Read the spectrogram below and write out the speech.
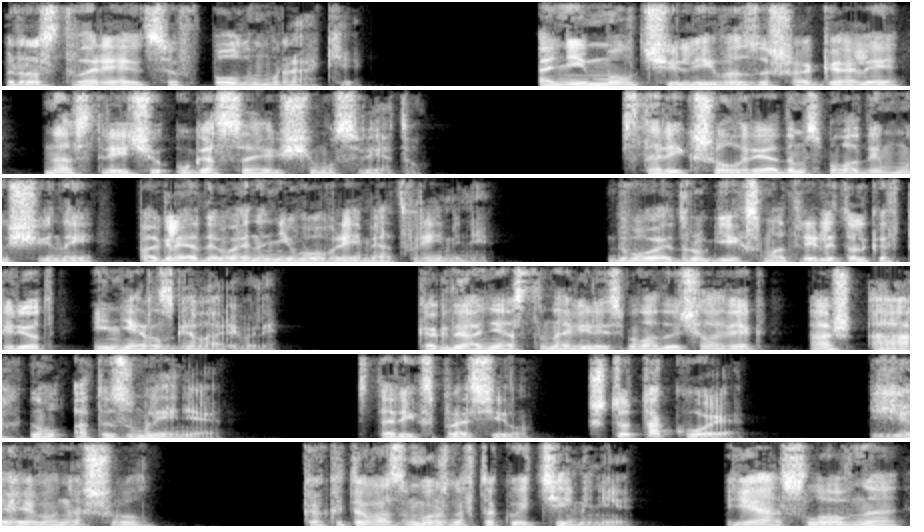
растворяются в полумраке. Они молчаливо зашагали навстречу угасающему свету. Старик шел рядом с молодым мужчиной, поглядывая на него время от времени. Двое других смотрели только вперед и не разговаривали. Когда они остановились, молодой человек аж ахнул от изумления. Старик спросил, что такое?» «Я его нашел. Как это возможно в такой темени? Я словно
